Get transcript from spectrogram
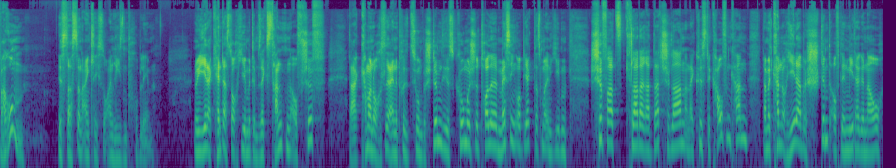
Warum ist das denn eigentlich so ein Riesenproblem? Nur jeder kennt das doch hier mit dem Sextanten auf Schiff. Da kann man doch seine Position bestimmen. Dieses komische, tolle Messingobjekt, das man in jedem Schifffahrtskladderaddatschladen an der Küste kaufen kann. Damit kann doch jeder bestimmt auf den Meter genau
